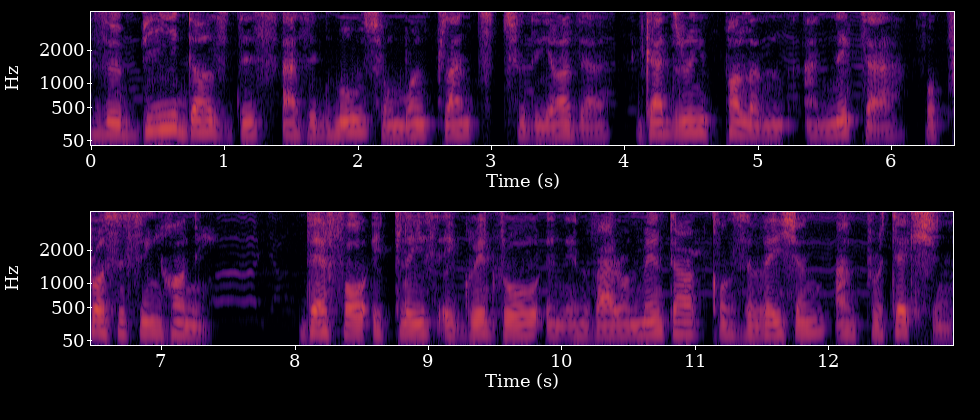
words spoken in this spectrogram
The bee does this as it moves from one plant to the other, gathering pollen and nectar for processing honey. Therefore, it plays a great role in environmental conservation and protection.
